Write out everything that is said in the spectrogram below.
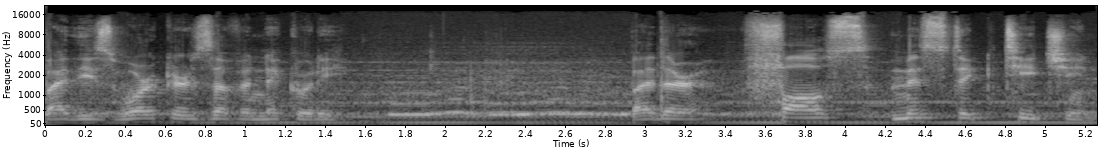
by these workers of iniquity, by their false mystic teaching.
